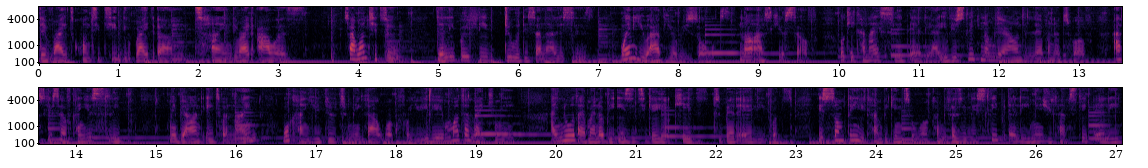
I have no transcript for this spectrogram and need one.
the right quantity, the right um, time, the right hours. So I want you to deliberately do this analysis. When you have your results, now ask yourself, okay, can I sleep earlier? If you sleep normally around 11 or 12, ask yourself, can you sleep maybe around 8 or 9? What can you do to make that work for you? If you're a mother like me, I know that it might not be easy to get your kids to bed early, but it's something you can begin to work on because if they sleep early, it means you can sleep early.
